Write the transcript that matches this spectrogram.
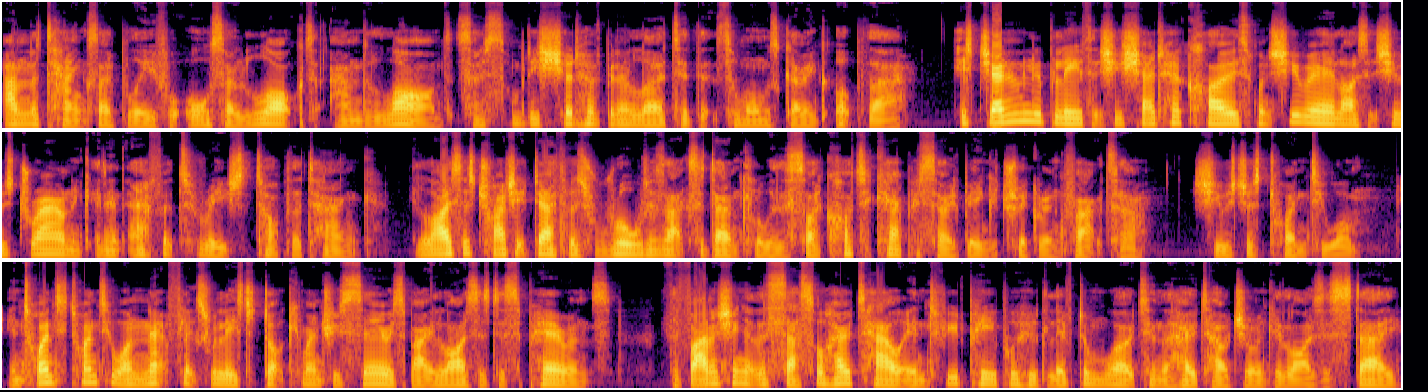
and the tanks, I believe, were also locked and alarmed, so somebody should have been alerted that someone was going up there. It's generally believed that she shed her clothes once she realised that she was drowning in an effort to reach the top of the tank. Eliza's tragic death was ruled as accidental, with a psychotic episode being a triggering factor. She was just 21. In 2021, Netflix released a documentary series about Eliza's disappearance. The Vanishing at the Cecil Hotel interviewed people who'd lived and worked in the hotel during Eliza's stay.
